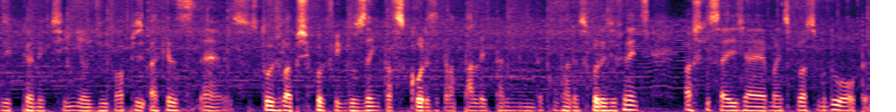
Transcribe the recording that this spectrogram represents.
de canetinha, de lápis, aqueles é, estojos de lápis de cor que tem 200 cores, aquela paleta linda com várias cores diferentes. Acho que isso aí já é mais próximo do Open.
